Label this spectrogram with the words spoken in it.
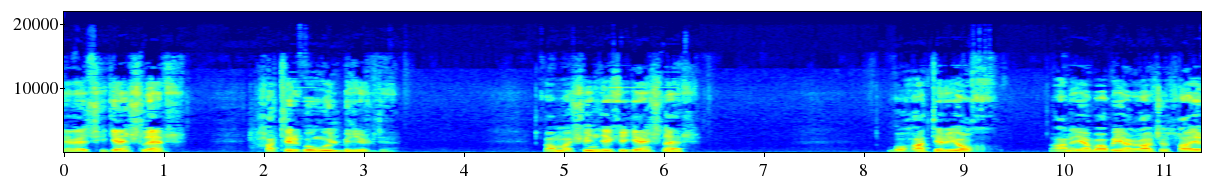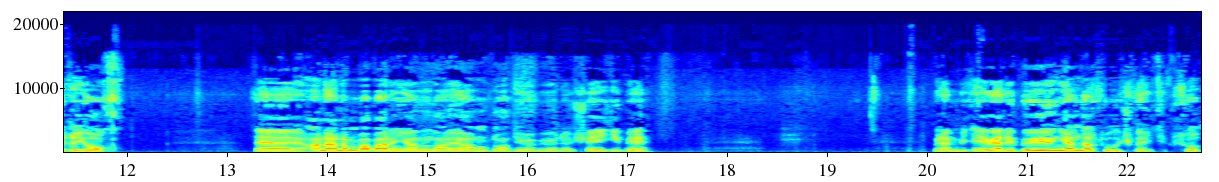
Eveski gençler hatır gönül bilirdi. Ama şimdiki gençler o hatır yok. Anaya babaya karşı saygı yok. Ee, ananın babanın yanında ayağını uzatıyor böyle şey gibi. Ulan biz evveli büyüğün yanında su içmezdik, su.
